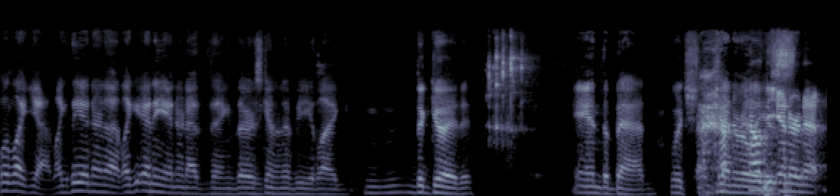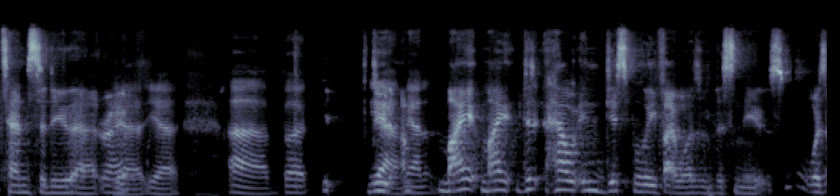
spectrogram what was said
well like yeah like the internet like any internet thing there's gonna be like the good and the bad which generally How the is- internet tends to do that, right? yeah yeah uh but Dude, yeah, man. my my how in disbelief I was of this news was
